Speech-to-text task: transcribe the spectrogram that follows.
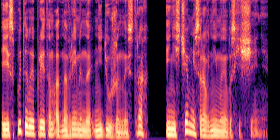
и испытывая при этом одновременно недюжинный страх и ни с чем не сравнимое восхищение.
